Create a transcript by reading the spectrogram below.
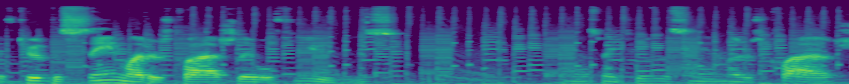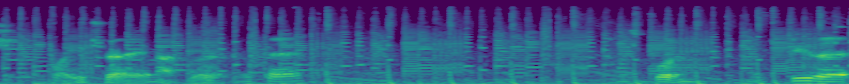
If two of the same letters clash, they will fuse. And Let's make two of the same letters clash while you try not to, okay? It's important to do that.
